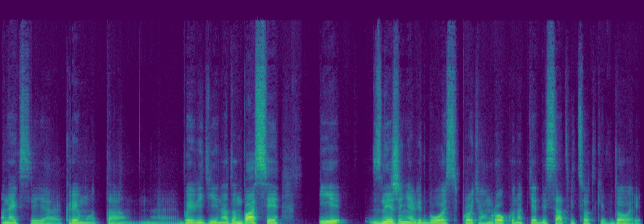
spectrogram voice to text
анексія Криму та е, бойові дії на Донбасі, і зниження відбулось протягом року на 50% в доларі.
